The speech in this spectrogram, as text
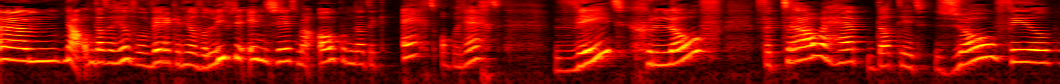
Um, nou, omdat er heel veel werk en heel veel liefde in zit. Maar ook omdat ik echt oprecht weet, geloof, vertrouwen heb dat dit zoveel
